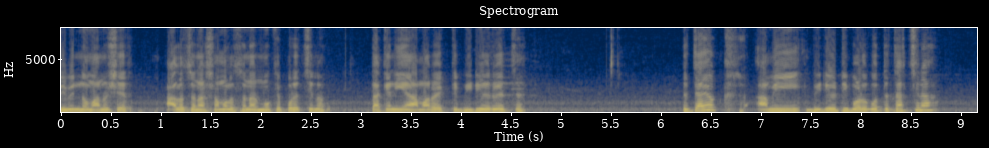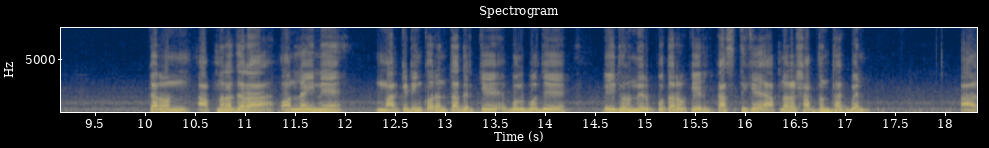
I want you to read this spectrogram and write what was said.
বিভিন্ন মানুষের আলোচনা সমালোচনার মুখে পড়েছিল। তাকে নিয়ে আমারও একটি ভিডিও রয়েছে। যাই হোক, আমি ভিডিওটি বড় করতে চাচ্ছি না। কারণ আপনারা যারা অনলাইনে মার্কেটিং করেন, তাদেরকে বলব যে এই ধরনের প্রতারকের কাছ থেকে আপনারা সাবধান থাকবেন। আর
